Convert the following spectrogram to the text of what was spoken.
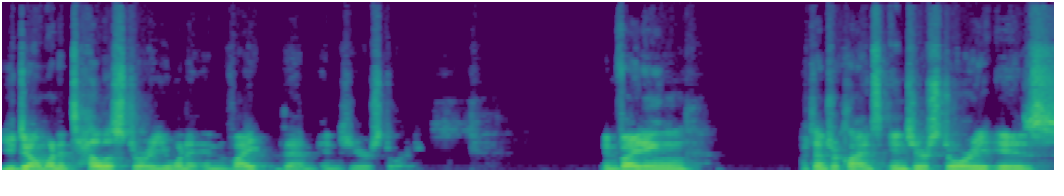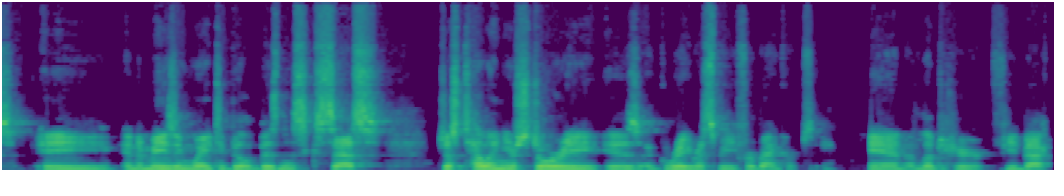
you don't want to tell a story you want to invite them into your story. Inviting potential clients into your story is a an amazing way to build business success. Just telling your story is a great recipe for bankruptcy and i'd love to hear feedback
